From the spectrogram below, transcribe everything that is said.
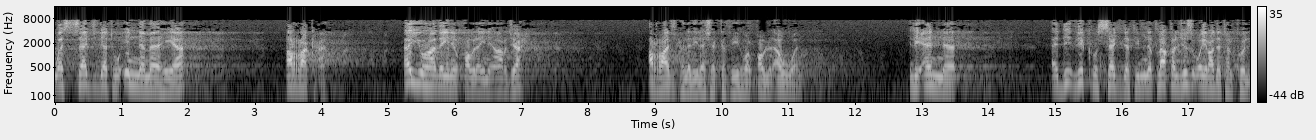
والسجدة إنما هي الركعة. أي هذين القولين أرجح؟ الراجح الذي لا شك فيه هو القول الأول لأن ذكر السجدة من إطلاق الجزء وإرادة الكل.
